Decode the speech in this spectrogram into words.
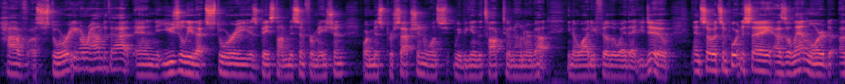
have a story around that, and usually that story is based on misinformation or misperception. Once we begin to talk to an owner about, you know, why do you feel the way that you do, and so it's important to say, as a landlord, uh,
